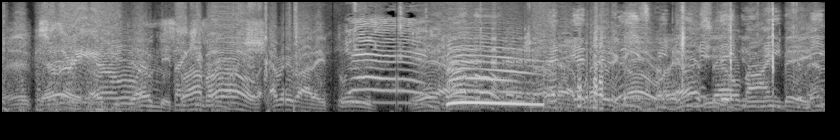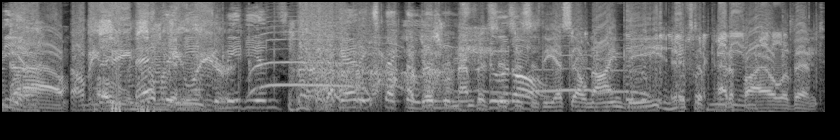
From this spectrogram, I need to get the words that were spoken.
Okay. So there you go, okey and thank you very Bravo, much. everybody, please. Yeah. And, Yeah, and way to please go. be seeing some of you later. comedians you can't expect the I just Lindens to remember do since it all. this is the SL9B, it's a comedians. pedophile event.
